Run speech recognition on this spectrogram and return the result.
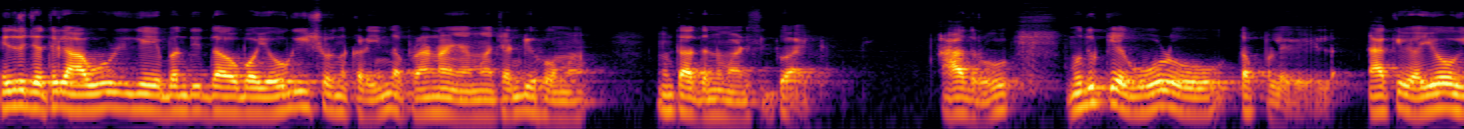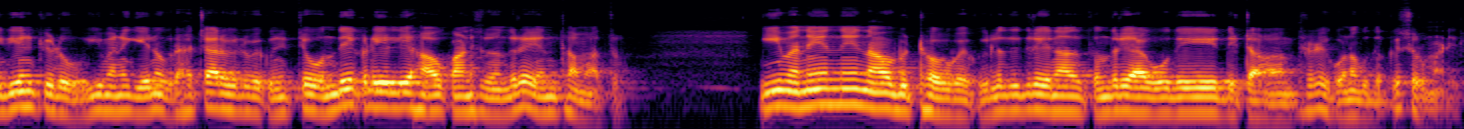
ಇದರ ಜೊತೆಗೆ ಆ ಊರಿಗೆ ಬಂದಿದ್ದ ಒಬ್ಬ ಯೋಗೀಶ್ವರನ ಕಡೆಯಿಂದ ಪ್ರಾಣಾಯಾಮ, ಚಂಡಿ ಹೋಮ ಮುಂತಾದನ್ನು ಮಾಡಿಸಿದ್ದು ಆಯಿತು. ಆದರೂ ಮುದುಕಿಯ ಗೋಳು ತಪ್ಪಲೇ ಇಲ್ಲ. ಆಕೆ ಅಯ್ಯೋ, ಇದೇನು ಕೇಳು ಈ ಮನೆಗೆ ಏನು ಗ್ರಹಚಾರವಿರಬೇಕು. ನಿತ್ಯ ಒಂದೇ ಕಡೆಯಲ್ಲಿ ಹಾವು ಕಾಣಿಸುವುದಂದರೆ ಎಂಥ ಮಾತು? ಈ ಮನೆಯನ್ನೇ ನಾವು ಬಿಟ್ಟು ಹೋಗಬೇಕು. ಇಲ್ಲದಿದ್ದರೆ ಏನಾದರೂ ತೊಂದರೆ ಆಗುವುದೇ ದಿಟ ಅಂಥೇಳಿ ಗೊಣಗುವುದಕ್ಕೆ ಶುರು ಮಾಡಿಲ್ಲ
